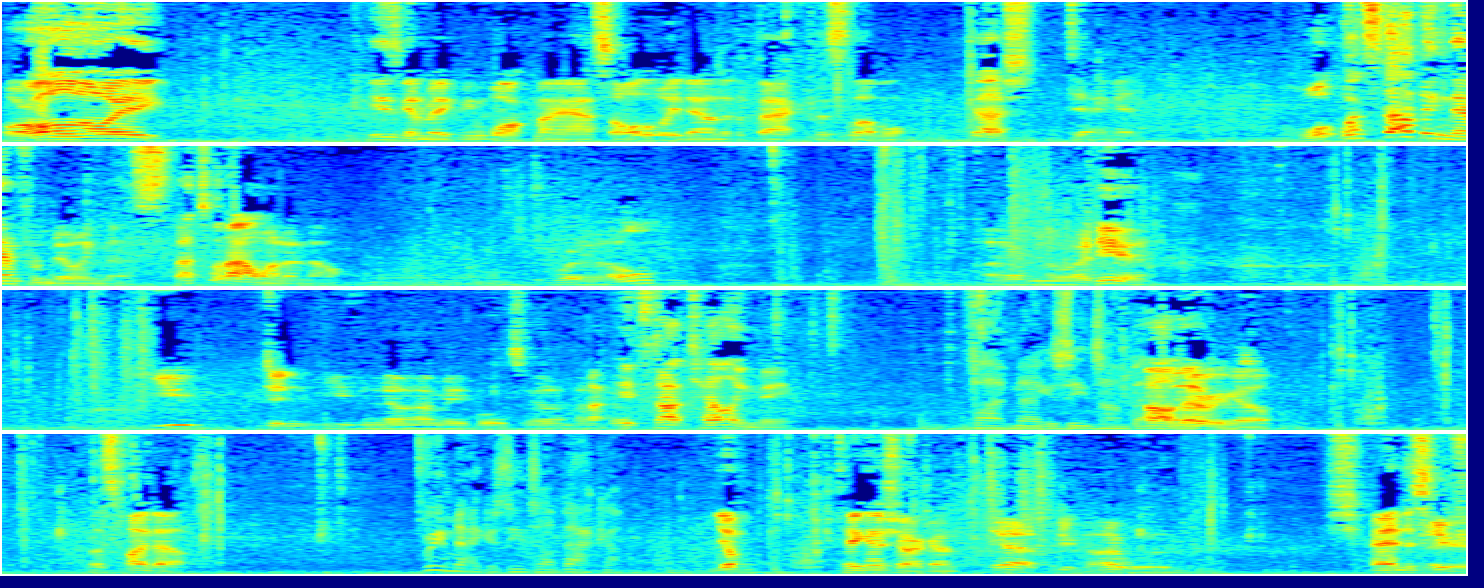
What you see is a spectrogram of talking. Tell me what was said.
or all the way? He's gonna make me walk my ass all the way down to the back of this level. Gosh dang it! What, what's stopping them from doing this? That's what I want to know. Well, I have no idea. You didn't even know how many bullets you had on that. Uh, it's not telling me. Five magazines on Oh, there we go. Let's find out. Three magazines on backup. Yep, taking a shotgun Yeah, dude, I would. and a spear. Make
